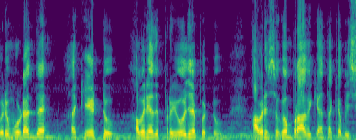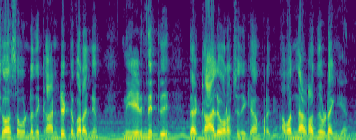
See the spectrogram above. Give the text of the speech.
ഒരു മുടന്തൻ അത് കേട്ടു. അവന് അത് പ്രയോജനപ്പെട്ടു. അവന് സുഖം പ്രാപിക്കാൻ തക്ക വിശ്വാസം ഉണ്ടെന്ന് കണ്ടിട്ട് പറഞ്ഞു. നീ എഴുന്നിട്ട് കാൽ ഉറച്ചു നിൽക്കാൻ പറഞ്ഞു. അവൻ നടന്നു തുടങ്ങിയെന്ന്.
